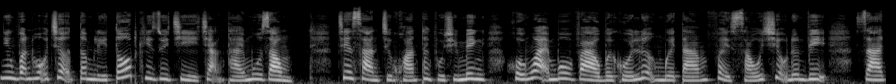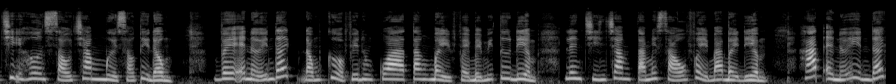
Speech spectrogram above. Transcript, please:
nhưng vẫn hỗ trợ tâm lý tốt khi duy trì trạng thái mua dòng. Trên sàn chứng khoán Thành phố Hồ Chí Minh, khối ngoại mua vào với khối lượng 18,6 triệu đơn vị, giá trị hơn 616 tỷ đồng đồng. VN Index đóng cửa phiên hôm qua tăng 7,74 điểm lên 986,37 điểm. HN Index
